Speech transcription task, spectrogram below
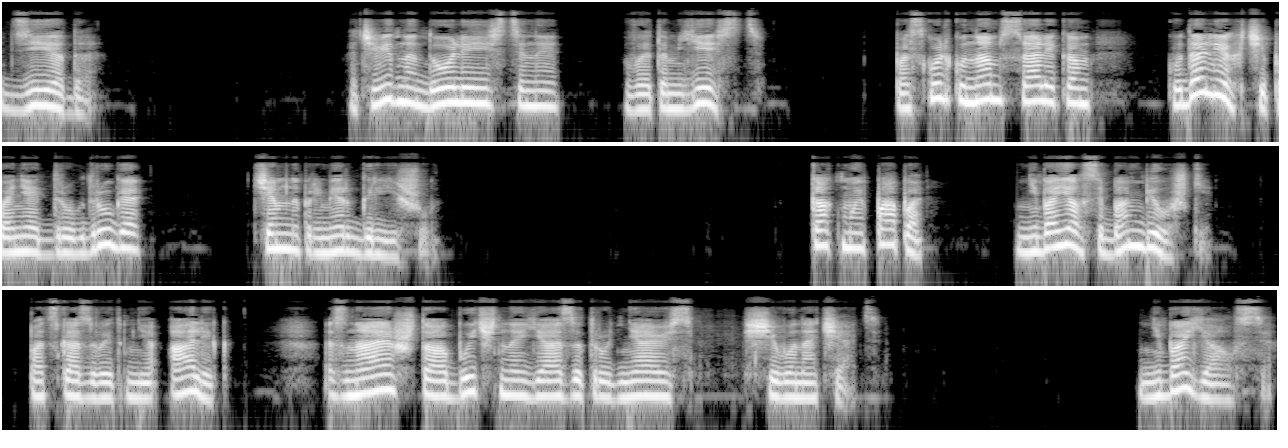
деда. Очевидно, доля истины в этом есть, поскольку нам с Аликом куда легче понять друг друга, чем, например, Гришу. Как мой папа не боялся бомбежки, подсказывает мне Алик, зная, что обычно я затрудняюсь, с чего начать. не боялся.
